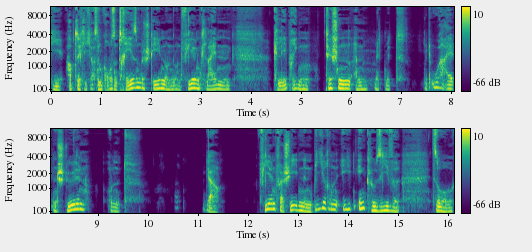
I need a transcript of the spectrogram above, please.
die hauptsächlich aus einem großen Tresen bestehen und, und vielen kleinen klebrigen Tischen an mit mit mit uralten Stühlen und ja vielen verschiedenen Bieren inklusive so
